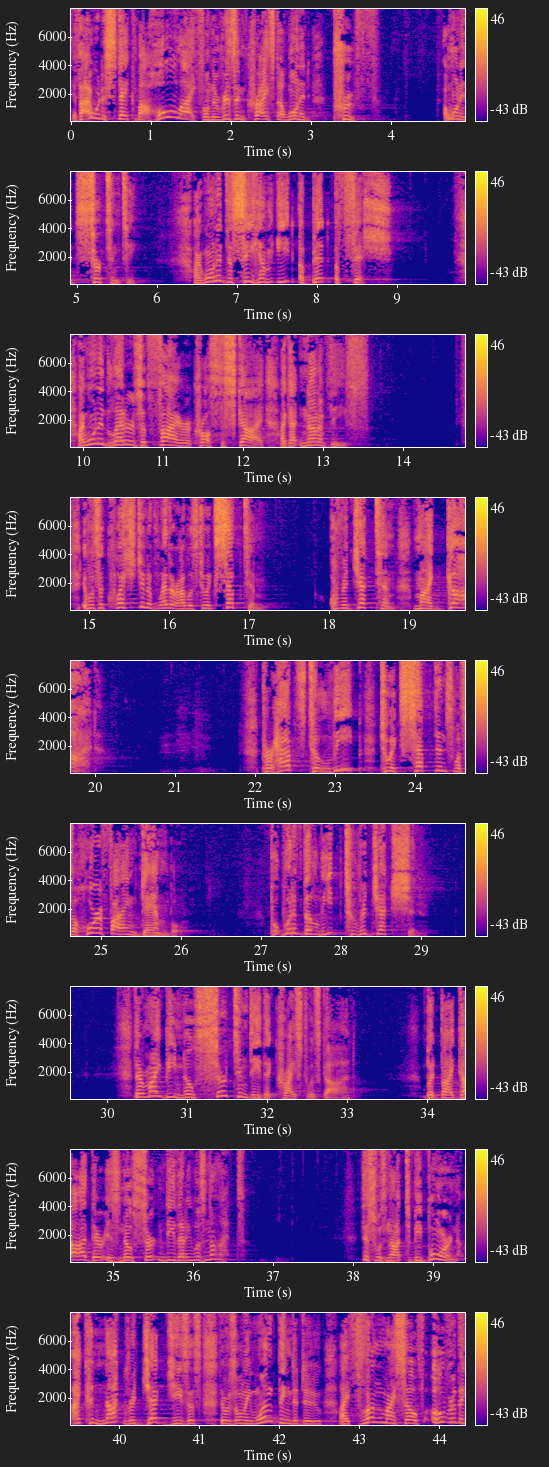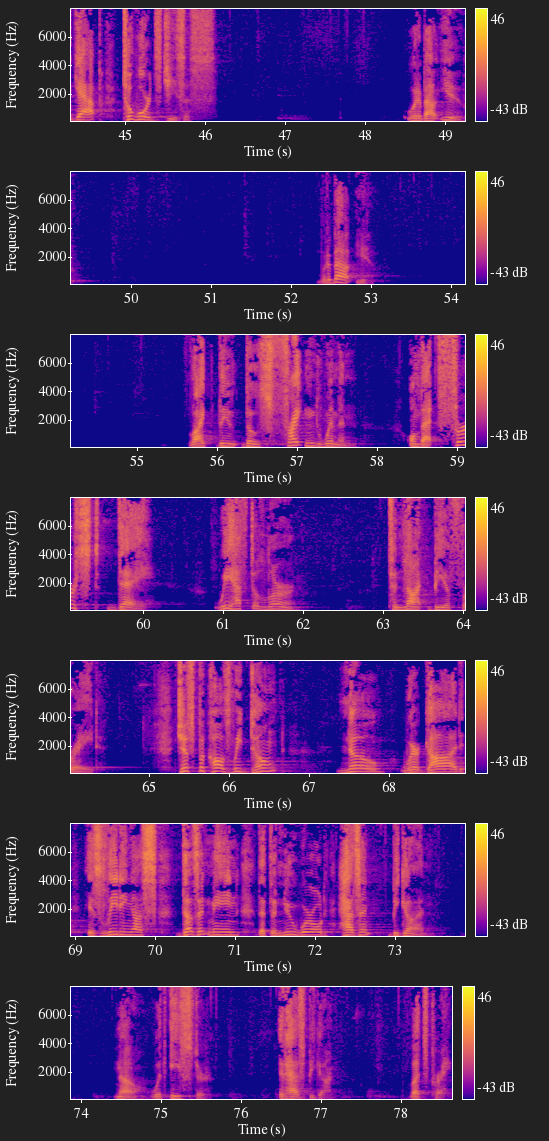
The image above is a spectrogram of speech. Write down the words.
If I were to stake my whole life on the risen Christ, I wanted proof. I wanted certainty. I wanted to see him eat a bit of fish. I wanted letters of fire across the sky. I got none of these. It was a question of whether I was to accept him or reject him. My God. Perhaps to leap to acceptance was a horrifying gamble. But what of the leap to rejection? There might be no certainty that Christ was God, but by God there is no certainty that he was not. This was not to be borne. I could not reject Jesus. There was only one thing to do. I flung myself over the gap towards Jesus. What about you? What about you? Like the, those frightened women on that first day, we have to learn to not be afraid. Just because we don't know where God is leading us doesn't mean that the new world hasn't begun. No, with Easter, it has begun. Let's pray.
